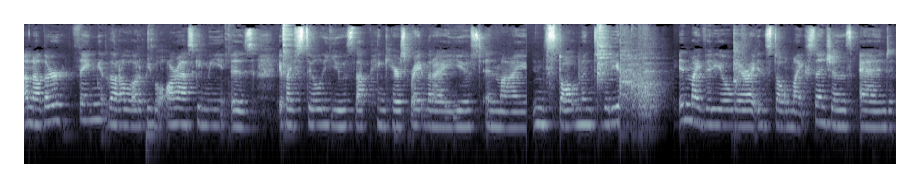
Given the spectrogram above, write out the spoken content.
another thing that a lot of people are asking me is if I still use that pink hairspray that I used in my installment video. In my video where I installed my extensions and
